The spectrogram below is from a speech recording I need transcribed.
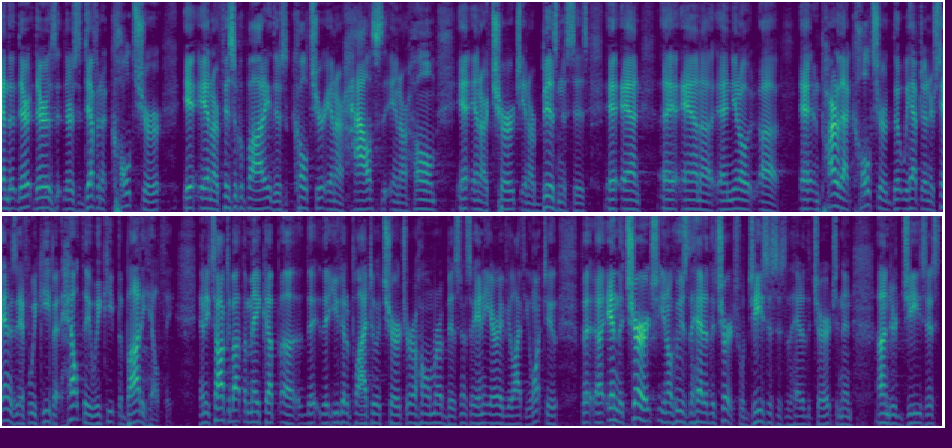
And that there, there's, there's a definite culture in, in, our physical body, there's a culture in our house, in our home, in, in our church, in our businesses. And, and, and, uh, and you know, uh, and part of that culture that we have to understand is if we keep it healthy, we keep the body healthy. And he talked about the makeup uh, that, that, you could apply to a church or a home or a business or any area of your life you want to. But uh, in the church, you know, who's the head of the church? Well, Jesus is the head of the church. And then under Jesus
